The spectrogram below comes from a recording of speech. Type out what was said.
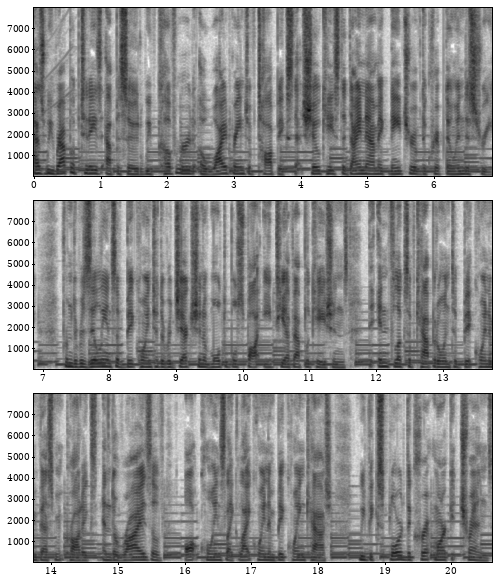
As we wrap up today's episode, we've covered a wide range of topics that showcase the dynamic nature of the crypto industry, from the resilience of Bitcoin to the rejection of multiple spot ETF applications, the influx of capital into Bitcoin investment products, and the rise of altcoins like Litecoin and Bitcoin Cash, we've explored the current market trends.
